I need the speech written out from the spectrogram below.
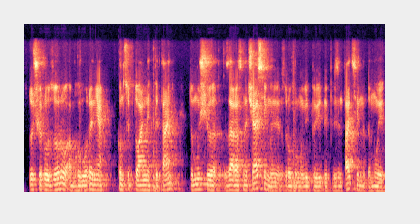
з точки зору обговорення концептуальних питань, тому що зараз на часі ми зробимо відповідні презентації, надамо їх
